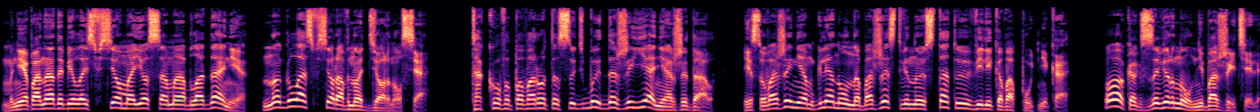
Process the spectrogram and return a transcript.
Мне понадобилось все мое самообладание, но глаз все равно дернулся. Такого поворота судьбы даже я не ожидал, и с уважением глянул на божественную статую великого путника. О, как завернул небожитель!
